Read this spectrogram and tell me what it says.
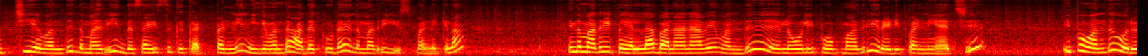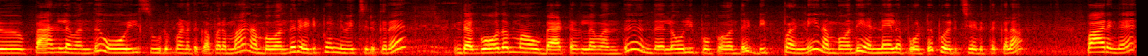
குச்சியை வந்து இந்த மாதிரி இந்த சைஸுக்கு கட் பண்ணி நீங்கள் வந்து அதை கூட இந்த மாதிரி யூஸ் பண்ணிக்கலாம். இந்த மாதிரி இப்போ எல்லா பனானாவே வந்து லோலிபோப் மாதிரி ரெடி பண்ணியாச்சு. இப்போ வந்து ஒரு பேனில் வந்து ஆயில் சூடு பண்ணதுக்கப்புறமா நம்ம வந்து ரெடி பண்ணி வச்சுருக்கிற இந்த கோதுமை மாவு பேட்டரில் வந்து இந்த லோலிபோப்பை வந்து டிப் பண்ணி நம்ம வந்து எண்ணெயில் போட்டு பொரித்து எடுத்துக்கலாம். பாருங்கள்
